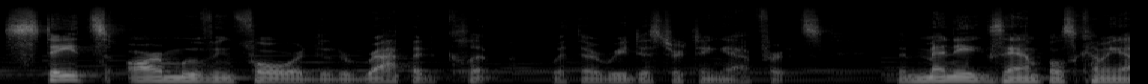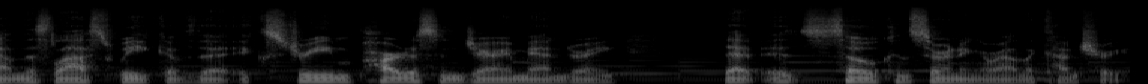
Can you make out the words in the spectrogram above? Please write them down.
states are moving forward at a rapid clip with their redistricting efforts. Are many examples coming out in this last week of the extreme partisan gerrymandering that is so concerning around the country.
